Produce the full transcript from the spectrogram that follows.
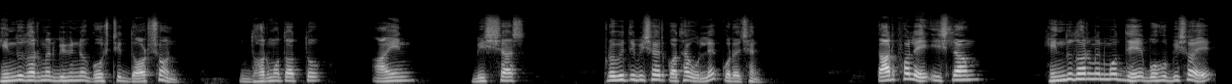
হিন্দু ধর্মের বিভিন্ন গোষ্ঠীর দর্শন, ধর্মতত্ত্ব, আইন, বিশ্বাস প্রভৃতি বিষয়ের কথা উল্লেখ করেছেন। তার ফলে ইসলাম হিন্দু ধর্মের মধ্যে বহু বিষয়ে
